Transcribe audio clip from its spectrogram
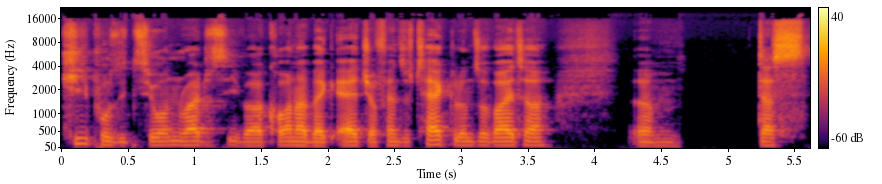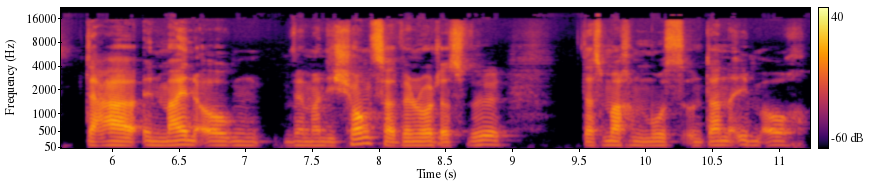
Key-Positionen, Right Receiver, Cornerback, Edge, Offensive Tackle und so weiter. Ähm, dass da in meinen Augen, wenn man die Chance hat, wenn Rogers will, das machen muss und dann eben auch,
